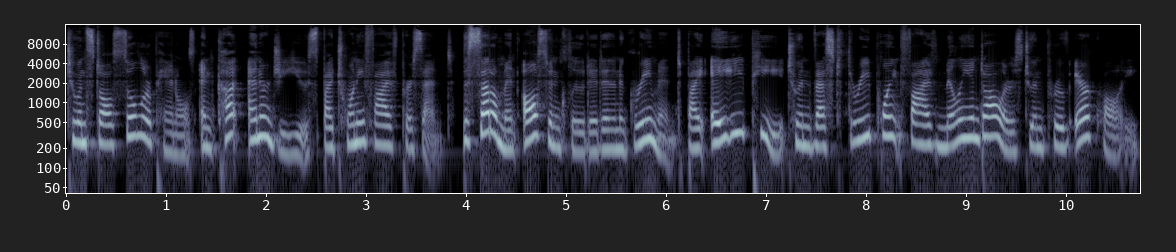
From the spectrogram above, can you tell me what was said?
to install solar panels and cut energy use by 25%. The settlement also included an agreement by AEP to invest $3.5 million to improve air quality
